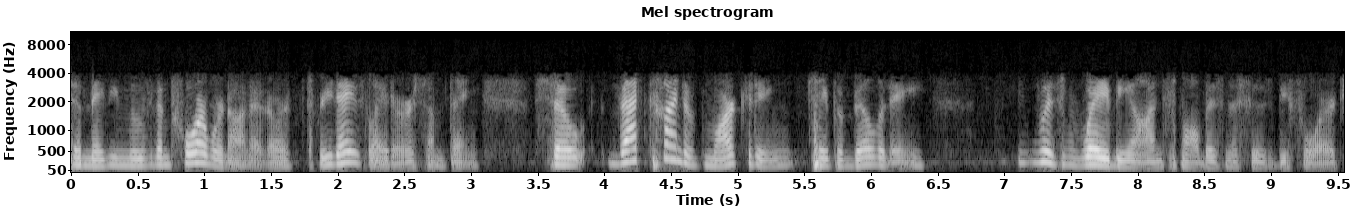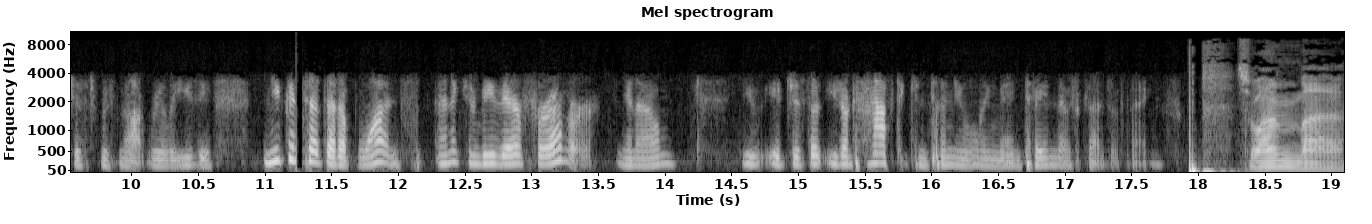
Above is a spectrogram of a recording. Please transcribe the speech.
to maybe move them forward on it or three days later or something. So that kind of marketing capability was way beyond small businesses before. It just was not really easy. And you can set that up once, and it can be there forever. You know, you it just you don't have to continually maintain those kinds of things. So I'm uh,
